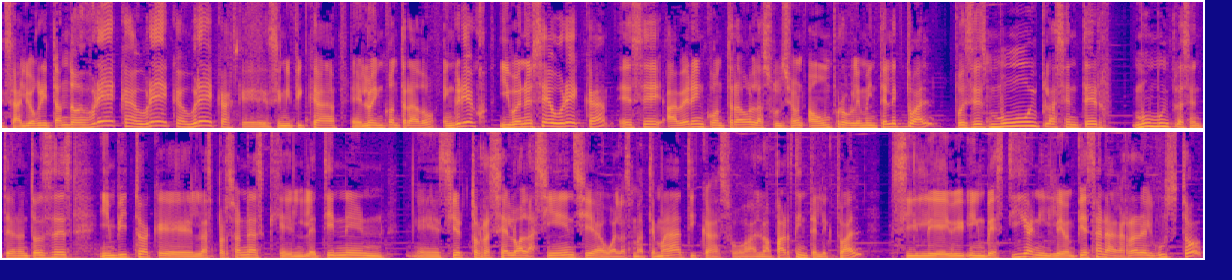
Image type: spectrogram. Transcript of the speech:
salió gritando Eureka, Eureka, Eureka, que significa eh, lo he encontrado en griego. Y bueno, ese Eureka, ese haber encontrado la solución a un problema intelectual, pues es muy placentero muy, muy placentero. Entonces, invito a que las personas que le tienen eh, cierto recelo a la ciencia o a las matemáticas o a la parte intelectual, si le investigan y le empiezan a agarrar el gusto,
